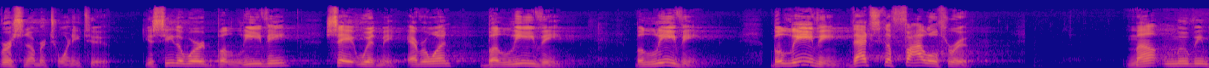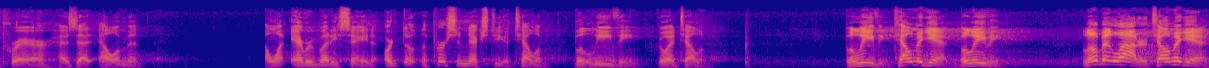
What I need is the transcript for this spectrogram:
Verse number 22. Do you see the word believing? Say it with me. Everyone, believing. Believing. Believing. That's the follow through. Mountain moving prayer has that element. I want everybody saying it. Or the person next to you, tell them, believing. Go ahead, tell them. Believing. Tell them again, believing. Little bit louder. Tell them again.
